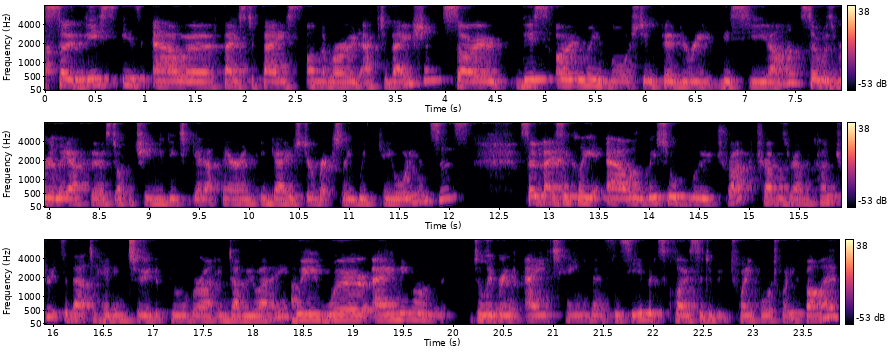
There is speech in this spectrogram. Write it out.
So this is our face-to-face on the road activation. So this only launched in February this year. So it was really our first opportunity to get out there and engage directly with key audiences. So basically, our little blue truck travels around the country. It's about to head into the Pilbara in WA. We were aiming on delivering 18 events this year, but it's closer to 24, 25.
